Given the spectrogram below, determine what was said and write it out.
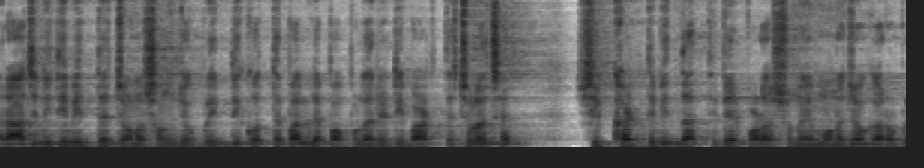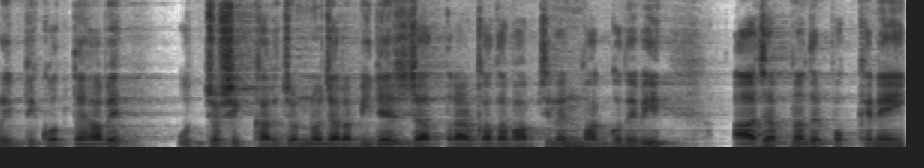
রাজনীতিবিদদের জনসংযোগ বৃদ্ধি করতে পারলে পপুলারিটি বাড়তে চলেছে। শিক্ষার্থী বিদ্যার্থীদের পড়াশোনায় মনোযোগ আরও বৃদ্ধি করতে হবে। উচ্চশিক্ষার জন্য যারা বিদেশ যাত্রার কথা ভাবছিলেন, ভাগ্যদেবী, আজ আপনাদের পক্ষে নেই।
